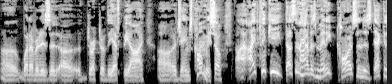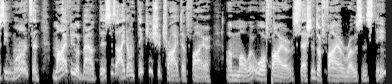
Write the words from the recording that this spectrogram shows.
uh, whatever it is, uh, director of the FBI, uh, James Comey. So I, I, think he doesn't have as many cards in his deck as he wants. And my view about this is I don't think he should try to fire uh, Mueller or fire Sessions or fire Rosenstein.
